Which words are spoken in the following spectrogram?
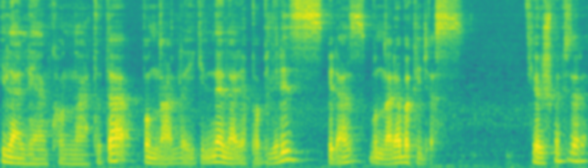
ilerleyen konularda da bunlarla ilgili neler yapabiliriz biraz bunlara bakacağız. Görüşmek üzere.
